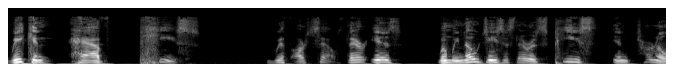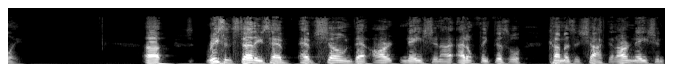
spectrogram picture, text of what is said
We can have peace with ourselves. There is, when we know Jesus, there is peace internally. Uh, recent studies have, have shown that our nation, I, I don't think this will come as a shock that our nation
